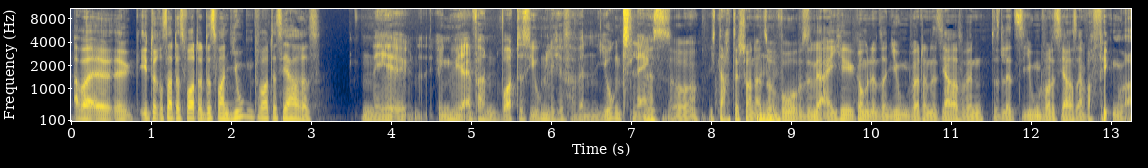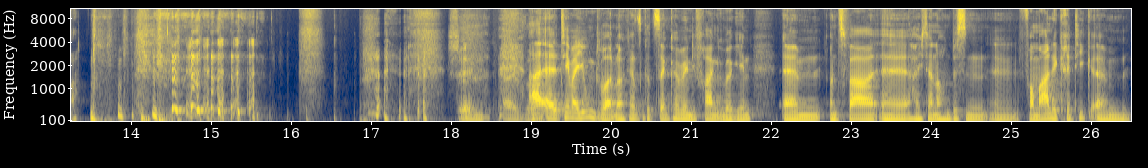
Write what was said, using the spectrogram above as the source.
aber äh, äh, interessantes Wort und das war ein Jugendwort des Jahres. Nee, irgendwie einfach ein Wort, das Jugendliche verwenden. Jugendslang. Also, ich dachte schon, also Mhm. wo sind wir eigentlich hingekommen mit unseren Jugendwörtern des Jahres, wenn das letzte Jugendwort des Jahres einfach Ficken war? Schön. Also, Ah, äh, Thema Jugendwort noch ganz kurz, dann können wir in die Fragen übergehen. Ähm, und zwar äh, habe ich da noch ein bisschen äh, formale Kritik ähm,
